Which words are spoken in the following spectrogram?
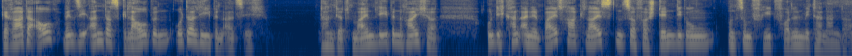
Gerade auch, wenn sie anders glauben oder leben als ich. Dann wird mein Leben reicher und ich kann einen Beitrag leisten zur Verständigung und zum friedvollen Miteinander.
